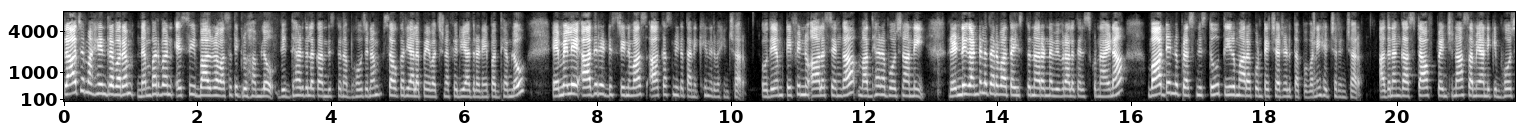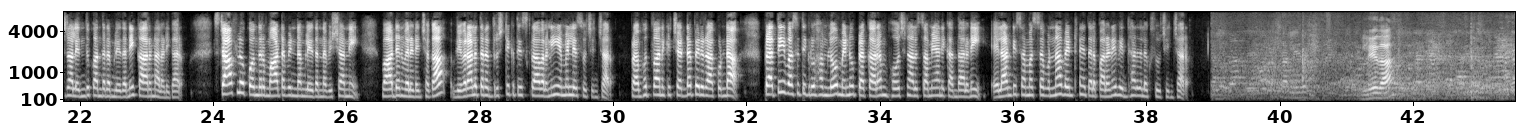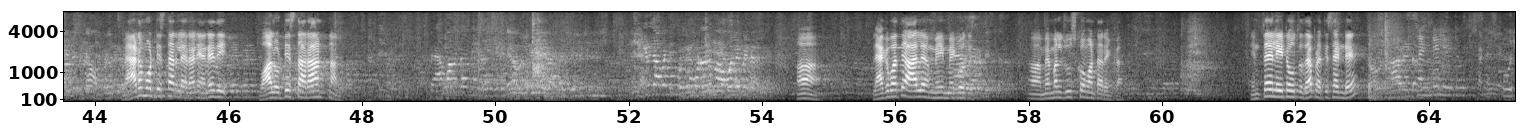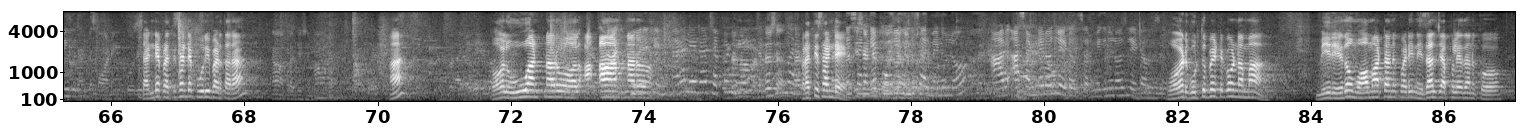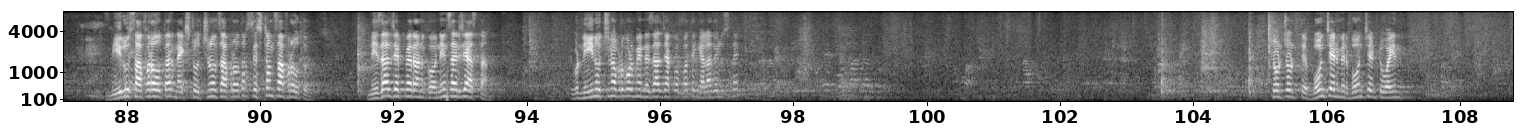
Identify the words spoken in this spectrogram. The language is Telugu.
రాజమహేంద్రవరం నెంబర్ వన్ ఎస్సీ బాలుర వసతి గృహంలో విద్యార్థులకు అందిస్తున్న భోజనం సౌకర్యాలపై వచ్చిన ఫిర్యాదుల నేపథ్యంలో ఎమ్మెల్యే ఆదిరెడ్డి శ్రీనివాస్ ఆకస్మిక తనిఖీ నిర్వహించారు. ఉదయం టిఫిన్ను ఆలస్యంగా మధ్యాహ్న భోజనాన్ని రెండు గంటల తర్వాత ఇస్తున్నారన్న వివరాలు తెలుసుకున్న ఆయన వార్డెన్ను ప్రశ్నిస్తూ తీరు మారకుంటే చర్యలు తప్పవని హెచ్చరించారు. అదనంగా స్టాఫ్ పెంచినా సమయానికి భోజనాలు ఎందుకు అందడం లేదని కారణాలు అడిగారు. స్టాఫ్లో కొందరు మాట వినడం లేదన్న విషయాన్ని వార్డెన్ వెల్లడించగా వివరాలు తన దృష్టికి తీసుకురావాలని ఎమ్మెల్యే సూచించారు. ప్రభుత్వానికి చెడ్డ పేరు రాకుండా ప్రతి వసతి గృహంలో మెనూ ప్రకారం భోజనాలు సమయానికి అందాలని ఎలాంటి సమస్య ఉన్నా వెంటనే తెలపాలని విద్యార్థులకు సూచించారు. లేదా? మేడం అనేది వాళ్ళు ఒట్టిస్తారా అంటున్నాను లేకపోతే వాళ్ళే మీ- మీకు మిమ్మల్ని చూసుకోమంటారు ఇంకా. ఇంతే లేట్ అవుతుందా ప్రతి సండే సండే ప్రతి సండే పూరి పెడతారా? ఆ? ఒకళ్ళు ఊ అంటున్నారు ఒకళ్ళు ఆ ఆ అంటున్నారు. ప్రతి సండే ఈ ఆ సండే రోజు లేట్ అవుతుంది సార్. మిగిలిన రోజు లేట్ అవుతుంది సార్. ఒకటి గుర్తుపెట్టుకోండి అమ్మా మీరు ఏదో మోమాటానికి పడి నిజాలు చెప్పలేదనుకో మీరు సఫర్ అవుతారు నెక్స్ట్ వచ్చిన వాళ్ళు సఫర్ అవుతారు సిస్టమ్ సఫర్ అవుతుంది. నిజాలు చెప్పారనుకో నేను సరి చేస్తాను. ఇప్పుడు నేను వచ్చినప్పుడు కూడా మీరు నిజాలు చెప్పకపోతే ఇంకెలా తెలుస్తాయి? చూడండి చూడండి భోంచేయండి మీరు భోంచేయండి టూ అయింది.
